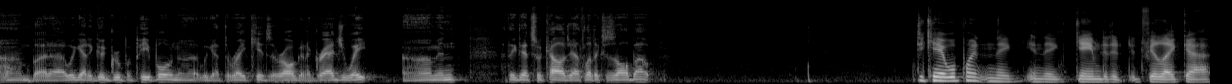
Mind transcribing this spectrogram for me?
um, but uh, we got a good group of people and uh, we got the right kids that are all going to graduate. Um, and I think that's what college athletics is all about. DK, at what point in the in the game did it, it feel like uh,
